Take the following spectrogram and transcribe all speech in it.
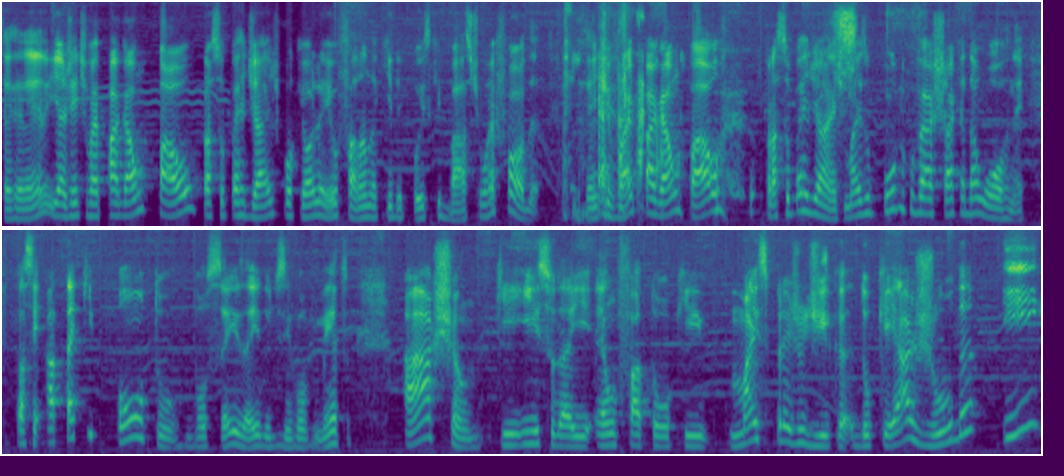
tá entendendo? E a gente vai pagar um pau pra Supergiant, porque olha eu falando aqui depois que Bastion é foda. Então a gente vai pagar um pau pra Supergiant, mas o público vai achar que é da Warner. Então, assim, até que ponto vocês aí do desenvolvimento acham que isso daí é um fator que mais prejudica do que ajuda e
